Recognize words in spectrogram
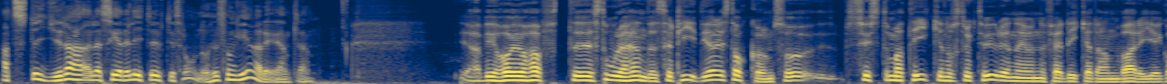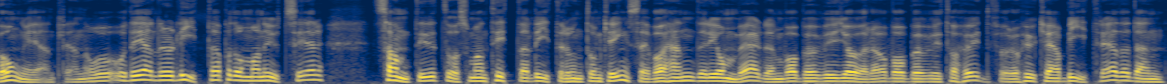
att styra eller se det lite utifrån då? Hur fungerar det egentligen? Ja, vi har ju haft eh, stora händelser tidigare i Stockholm så systematiken och strukturen är ungefär likadan varje gång egentligen. Och, och det gäller att lita på dem man utser samtidigt då som man tittar lite runt omkring sig. Vad händer i omvärlden? Vad behöver vi göra och vad behöver vi ta höjd för? Och hur kan jag biträda den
